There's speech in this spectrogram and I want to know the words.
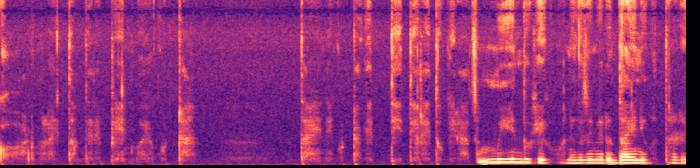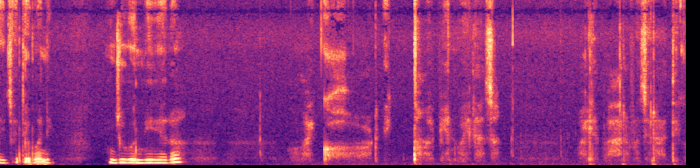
God, मलाई एकदम धेरै पेन भयो खुट्टा दाहिने खुट्टा यति धेरै मेन दुखेको भनेको चाहिँ मेरो दाहिने खुट्टा रहेछ त्यो पनि जुगुनिएर माई गड एकदमै पेन भइरहेछ अहिले बाह्र बजी रातिको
